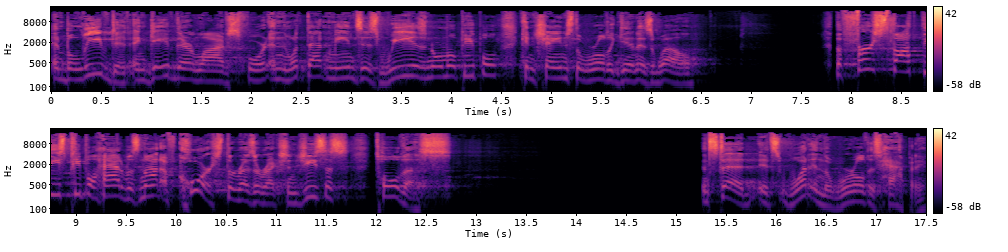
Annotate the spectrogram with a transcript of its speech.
and believed it and gave their lives for it. And what that means is we as normal people can change the world again as well. The first thought these people had was not, of course, the resurrection. Jesus told us. Instead, it's what in the world is happening.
